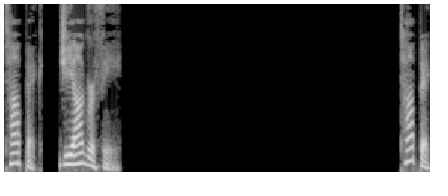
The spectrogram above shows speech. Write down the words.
Topic: Geography. Topic:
